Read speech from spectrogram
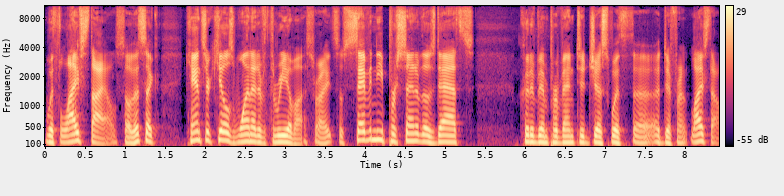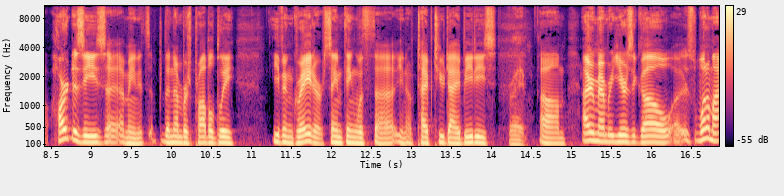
with lifestyle so that's like cancer kills one out of three of us right so 70% of those deaths could have been prevented just with uh, a different lifestyle. Heart disease, I mean, it's the number's probably even greater. Same thing with uh, you know type two diabetes. Right. Um, I remember years ago, one of my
